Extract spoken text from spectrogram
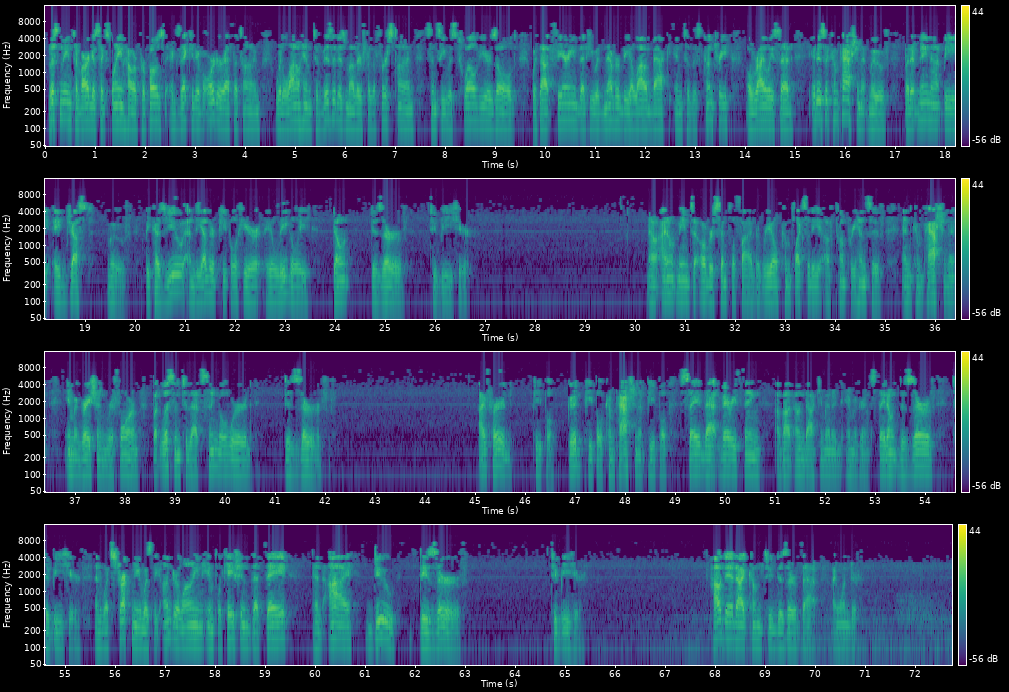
Listening to Vargas explain how a proposed executive order at the time would allow him to visit his mother for the first time since he was 12 years old without fearing that he would never be allowed back into this country, O'Reilly said, It is a compassionate move, but it may not be a just move because you and the other people here illegally don't deserve to be here. Now, I don't mean to oversimplify the real complexity of comprehensive and compassionate immigration reform, but listen to that single word, deserve. I've heard people, good people, compassionate people, say that very thing about undocumented immigrants. They don't deserve to be here. And what struck me was the underlying implication that they and I do deserve to be here. How did I come to deserve that, I wonder?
